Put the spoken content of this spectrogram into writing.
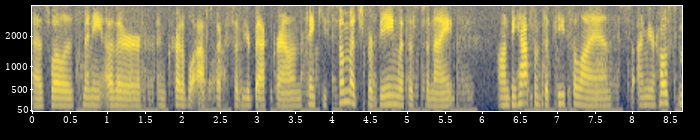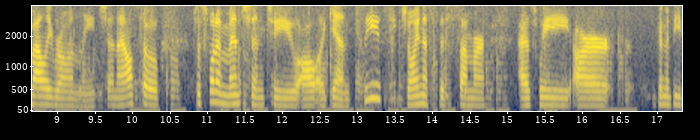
as well as many other incredible aspects of your background. Thank you so much for being with us tonight. On behalf of the Peace Alliance, I'm your host, Molly Rowan Leach, and I also just want to mention to you all again please join us this summer as we are going to be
